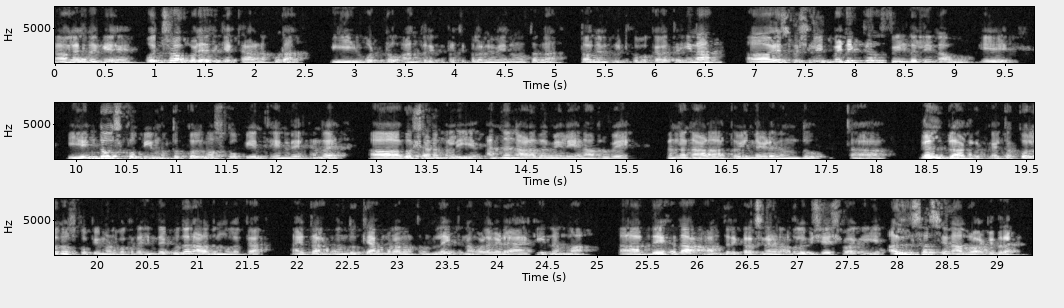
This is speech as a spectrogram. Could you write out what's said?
ಆಮೇಲೆ ನನಗೆ ವಜ್ರ ಒಳೆಯೋದಕ್ಕೆ ಕಾರಣ ಕೂಡ ಈ ಒಟ್ಟು ಆಂತರಿಕ ಪ್ರತಿಫಲನವೇನು ಅಂತ ತಾವು ನೆನಪಿಟ್ಕೋಬೇಕಾಗತ್ತೆ. ಇನ್ನ ಎಸ್ಪೆಷಲಿ ಮೆಡಿಕಲ್ ಫೀಲ್ಡ್ ಅಲ್ಲಿ ನಾವು ಈ ಎಂಡೋಸ್ಕೋಪಿ ಮತ್ತು ಕೊಲ್ಮೋಸ್ಕೋಪಿ ಅಂತ ಏನಿದೆ, ಅಂದ್ರೆ, ಆ, ಬಹುಶಃ ನಮ್ಮಲ್ಲಿ ಅನ್ನನಾಳದ ಮೇಲೆ ಏನಾದ್ರೂ ಅನ್ನನಾಳ ಅಥವಾ ಹಿಂದೆಗಡೆ ನಮ್ದು, ಆ ಗಲ್ ಬ್ಲಾಡರ್ ಆಯ್ತಾ ಕೊಲೋನೋಸ್ಕೋಪಿ ಮಾಡ್ಬೇಕಾದ್ರೆ ಹಿಂದೆ ಗುದನಾಳದ ಮೂಲಕ, ಆಯ್ತಾ, ಒಂದು ಕ್ಯಾಮ್ರಾ ಮತ್ತು ಒಂದು ಲೈಟ್ನ ಒಳಗಡೆ ಹಾಕಿ ನಮ್ಮ ದೇಹದ ಆಂತರಿಕ ರಚನೆಗಳು, ಅದರಲ್ಲೂ ವಿಶೇಷವಾಗಿ ಅಲ್ಸರ್ಸ್ ಏನಾದ್ರು ಆಗಿದ್ರೆ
